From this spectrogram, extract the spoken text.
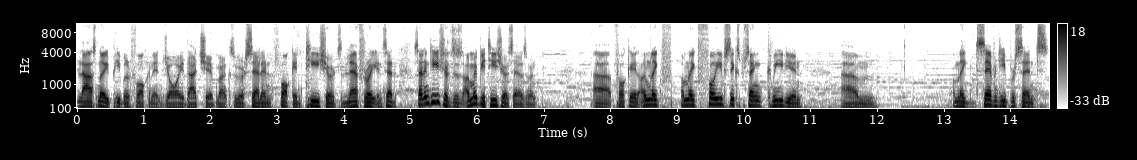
last night people fucking enjoyed that shit, man, because we were selling fucking t-shirts left, right, and center. Selling t-shirts is I might be a t-shirt salesman. Uh, fucking, I'm like I'm like five six percent comedian. Um, I'm like seventy percent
